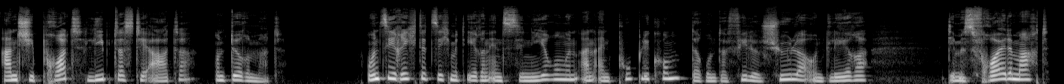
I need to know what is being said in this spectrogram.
Anschi Prott liebt das Theater und Dürrenmatt. Und sie richtet sich mit ihren Inszenierungen an ein Publikum, darunter viele Schüler und Lehrer, dem es Freude macht,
